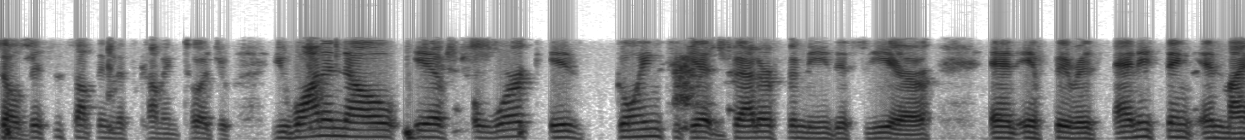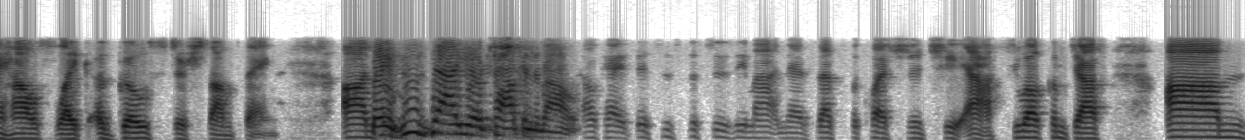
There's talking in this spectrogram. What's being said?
So this is something that's coming towards you. You want to know if work is going to get better for me this year and if there is anything in my house like a ghost or something. Um, Wait, who's that you're talking about? Okay, this is the Susie Martinez. That's the question she asked. You're welcome, Jeff. Um,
